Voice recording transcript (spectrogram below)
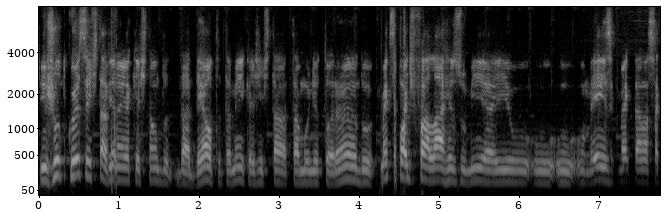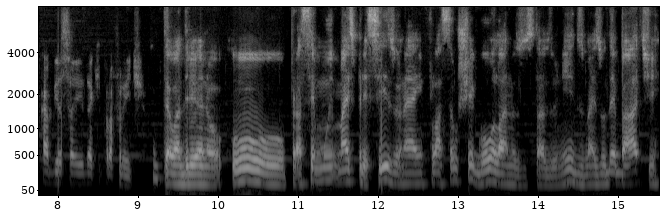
E junto com isso a gente está vendo aí a questão do, da delta também, que a gente está tá monitorando. Como é que você pode falar, resumir aí o, o, o mês e como é que está a nossa cabeça aí daqui para frente? Então, Adriano, para ser mais preciso, né, a inflação chegou lá nos Estados Unidos, mas o debate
